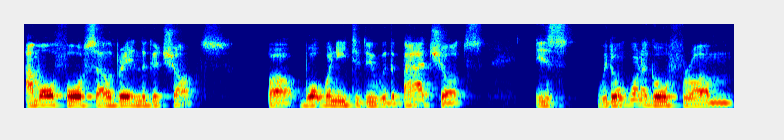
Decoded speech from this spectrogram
I'm all for celebrating the good shots, but what we need to do with the bad shots is we don't want to go from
